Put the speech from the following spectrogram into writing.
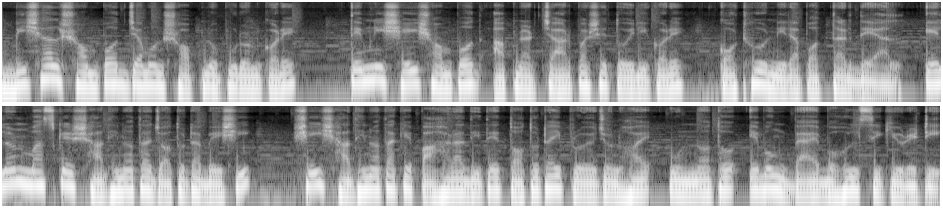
বিশাল সম্পদ যেমন স্বপ্ন পূরণ করে, তেমনি সেই সম্পদ আপনার চারপাশে তৈরি করে কঠোর নিরাপত্তার দেয়াল। এলন মাস্কের স্বাধীনতা যতটা বেশি, সেই স্বাধীনতাকে পাহারা দিতে ততটাই প্রয়োজন হয় উন্নত এবং ব্যয়বহুল সিকিউরিটি।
